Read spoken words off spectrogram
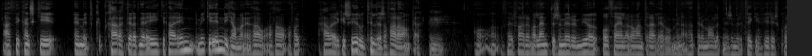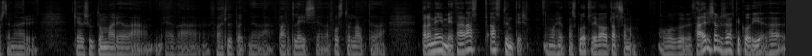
að því kannski einmitt karakterarnir eigi ekki það inn, mikið inni hjá manni þá, þá, þá, þá hafa þeir ekki svirum til þess að fara ángað mm og þeir fara inn á lendur sem eru mjög óþægilegar og vandræðilegar og minna þetta eru málefni sem eru tekinn fyrir hvort sem það eru geðsjúkdómar eða, eða falluböldn eða barnleis eða fósturlát eða bara neymi, það er allt, allt undir og hérna skotleifa át allt saman. Og það er í sjálf og svo eftir góð Ég, það,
